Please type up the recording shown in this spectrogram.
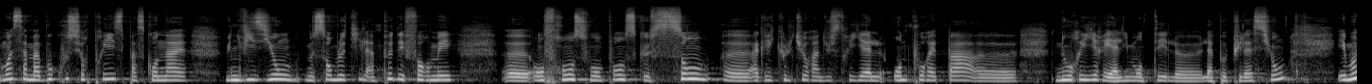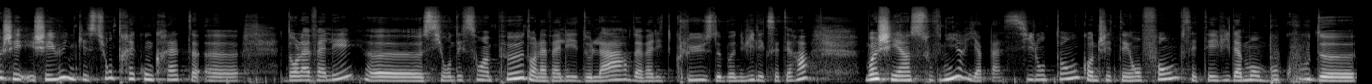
Moi, ça m'a beaucoup surprise parce qu'on a une vision, me semble-t-il, un peu déformée euh, en France où on pense que sans euh, agriculture industrielle, on ne pourrait pas nourrir et alimenter la population. Et moi, j'ai eu une question très concrète. dans la vallée, si on descend un peu, dans la vallée de l'Arve, de la vallée de Cluse, de Bonneville, etc., moi, j'ai un souvenir, il n'y a pas si longtemps, quand j'étais enfant, c'était évidemment beaucoup de,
